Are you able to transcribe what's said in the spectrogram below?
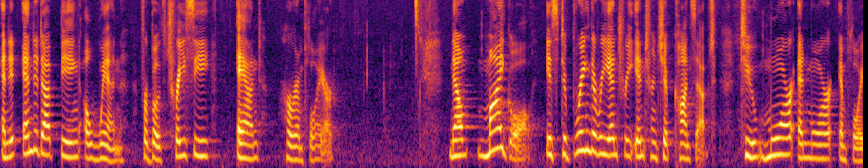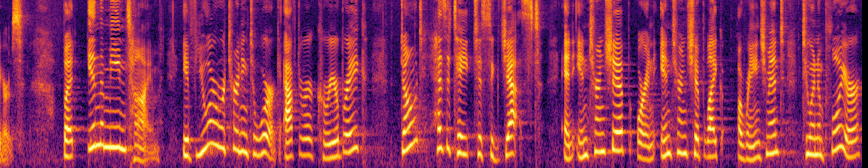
and it ended up being a win for both Tracy and her employer. Now, my goal is to bring the reentry internship concept to more and more employers. But in the meantime, if you are returning to work after a career break, don't hesitate to suggest an internship or an internship like arrangement to an employer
